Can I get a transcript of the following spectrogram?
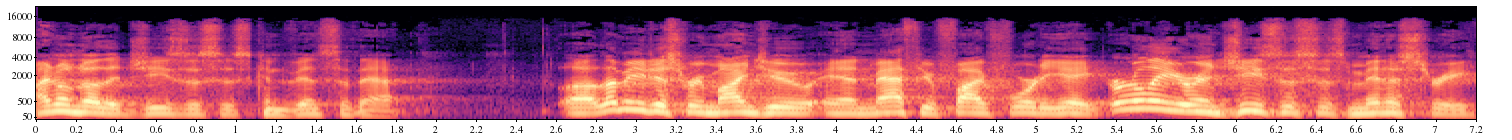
I don't know that Jesus is convinced of that. Uh, let me just remind you in Matthew 5:48. Earlier in Jesus' ministry,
